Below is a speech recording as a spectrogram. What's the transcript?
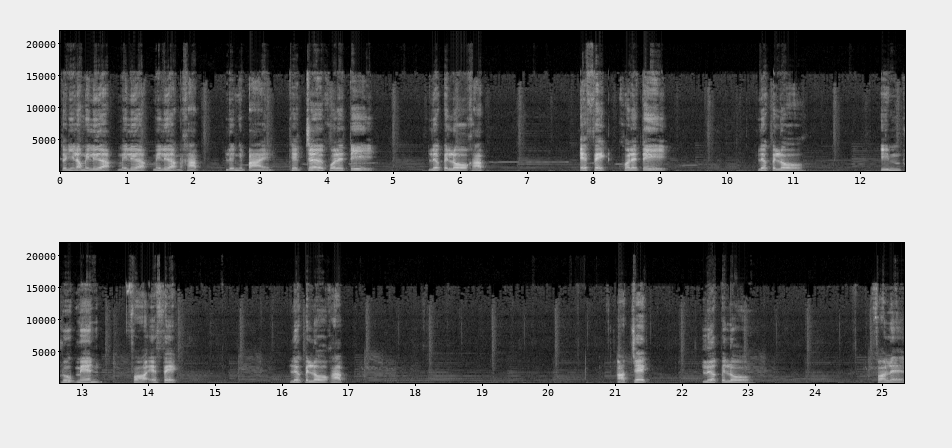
ตัวนี้เราไม่เลือกไม่เลือกไม่เลือกนะครับ เลื่อนขึ้นไป Texture Quality เลือกเป็น low ครับ Effect Quality เลือกเป็น low Improvement for Effect เลือกเป็น low ครับ Object เลือกเป็น low format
